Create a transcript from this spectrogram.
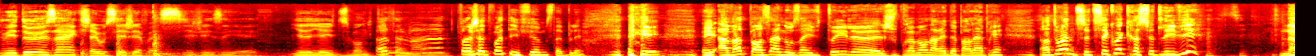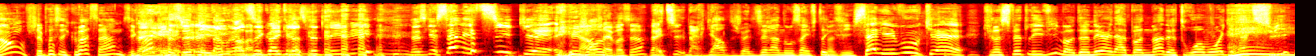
Mes deux ans que j'étais au cégep, si j'ai les ai, il y, a- il y a eu du monde Ah, totalement. Prochaine fois, tes films, s'il te plaît. Et, et avant de passer à nos invités, là, je vous promets, on arrête de parler après. Antoine, tu, tu sais quoi, CrossFit Lévis? Non, je sais pas c'est quoi, Sam. C'est quoi Ben, CrossFit vais Lévis? t'apprendre c'est quoi, CrossFit Lévis? Parce que savais-tu que. Non, genre- je savais pas ça. Ben, tu- ben, regarde, je vais le dire à nos invités. Vas-y. Saviez-vous que CrossFit Lévis m'a donné un abonnement de 3 mois gratuit,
